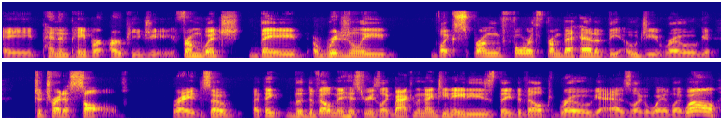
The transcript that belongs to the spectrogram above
a pen and paper RPG from which they originally like sprung forth from the head of the OG Rogue to try to solve. Right. So I think the development history is like back in the 1980s, they developed Rogue as like a way of like, well,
